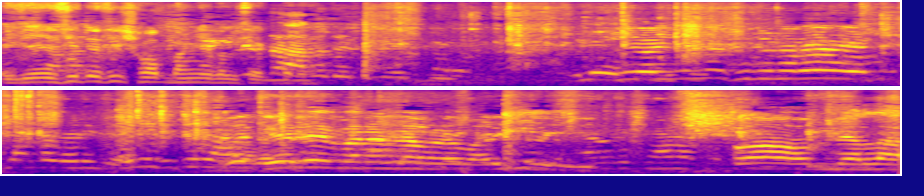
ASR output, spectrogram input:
এই এসি টেসি সব ভাঙে ফেলছে একদম। মেলা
